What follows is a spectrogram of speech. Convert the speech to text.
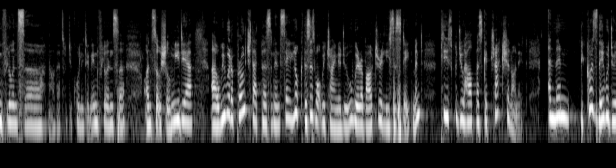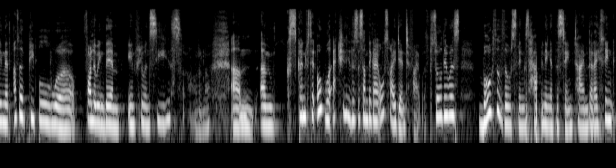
influencer. Now that's what you call it, an influencer on social media. Uh, we would approach that person and say, "Look, this is what we're trying to do. We're about to release a statement. Please, could you help us get traction on it?" And then because they were doing that, other people who were following them, influencees. I don't know. Um, um, kind of said, "Oh, well, actually, this is something I also identify with." So there was both of those things happening at the same time that I think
